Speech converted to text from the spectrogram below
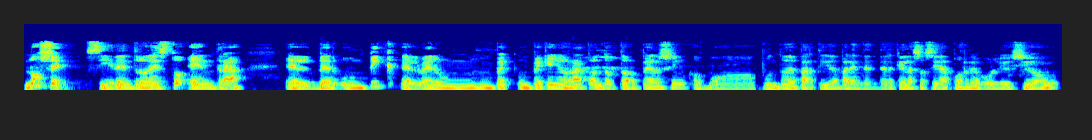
No sé si dentro de esto entra el ver un pic, el ver un, pequeño rato al doctor Pershing como punto de partida para entender que la sociedad por revolución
